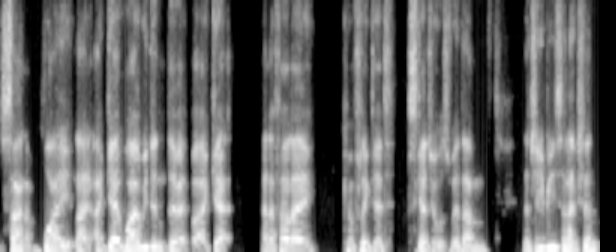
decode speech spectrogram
sign up. Why, like, I get why we didn't do it, but I get NFLA conflicted schedules with um the GB selection.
